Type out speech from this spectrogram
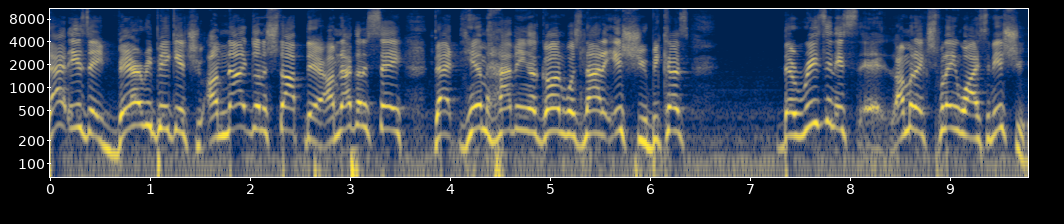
That is a very big issue. I'm not going to stop there. I'm not going to say that him having a gun was not an issue because the reason is, eh, I'm going to explain why it's an issue.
